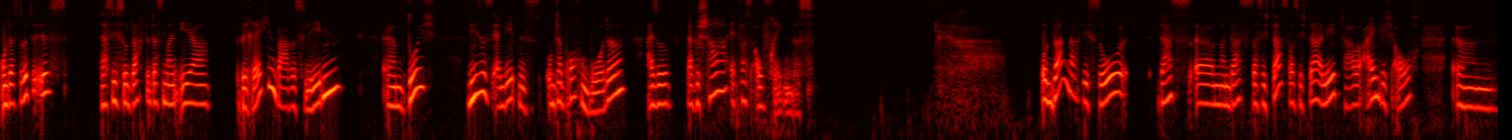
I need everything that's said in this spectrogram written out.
Und das Dritte ist, dass ich so dachte, dass mein eher berechenbares Leben ähm, durch dieses Erlebnis unterbrochen wurde. Also da geschah etwas Aufregendes. Und dann dachte ich so, dass äh, man das, dass ich das, was ich da erlebt habe, eigentlich auch ähm,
